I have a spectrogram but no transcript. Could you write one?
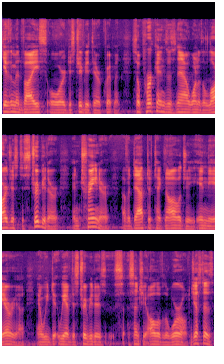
give them advice or distribute their equipment. So Perkins is now one of the largest distributor and trainer of adaptive technology in the area, and we, do, we have distributors essentially all over the world. Just as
